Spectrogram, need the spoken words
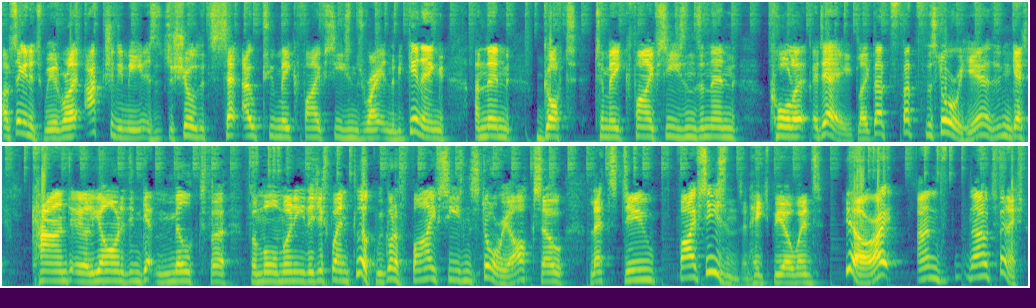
I'm saying it's weird. What I actually mean is it's a show that's set out to make five seasons right in the beginning, and then got to make five seasons and then call it a day. Like that's that's the story here. It didn't get canned early on. It didn't get milked for, for more money. They just went, look, we've got a five season story arc, so let's do five seasons. And HBO went, yeah, all right. And now it's finished.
